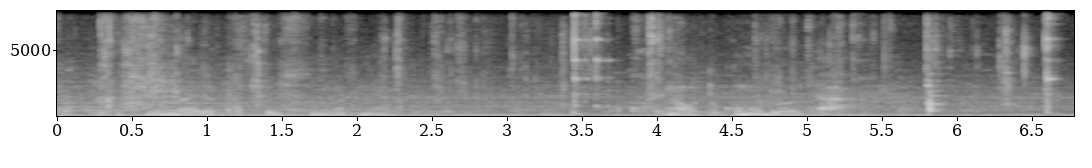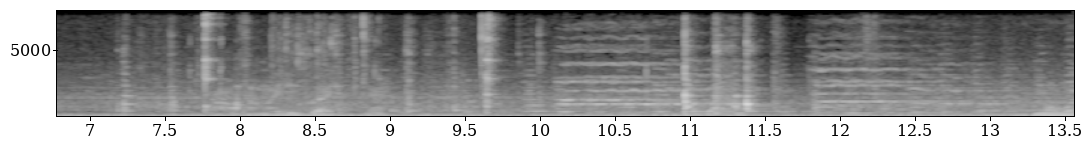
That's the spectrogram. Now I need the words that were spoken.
ちょっと一人前でたっぷりしすぎますね。これが男の料理だ。甘さんがいい具合ですね。もも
